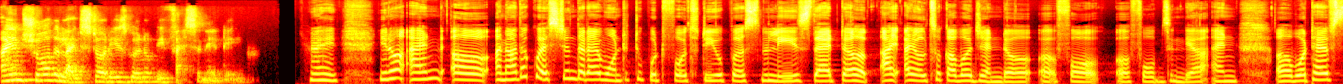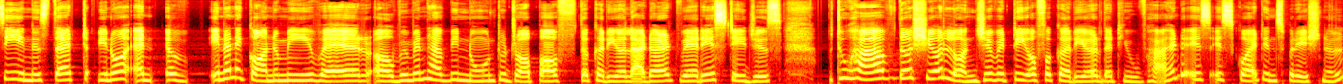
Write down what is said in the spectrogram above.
I am sure the life story is going to be fascinating. Right. You know, and uh, another question that I wanted to put forth to you personally is that uh, I, I also cover gender uh, for uh, Forbes India. And uh, what I've seen is that, you know, and uh, in an economy where women have been known to drop off the career ladder at various stages, to have the sheer longevity of a career that you've had is, is quite inspirational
